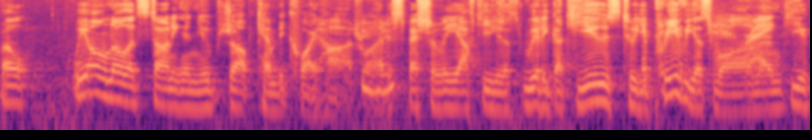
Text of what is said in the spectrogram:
Well, we all know that starting a new job can be quite hard, right? Mm-hmm. Especially after you just really got used to your previous one right. and you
